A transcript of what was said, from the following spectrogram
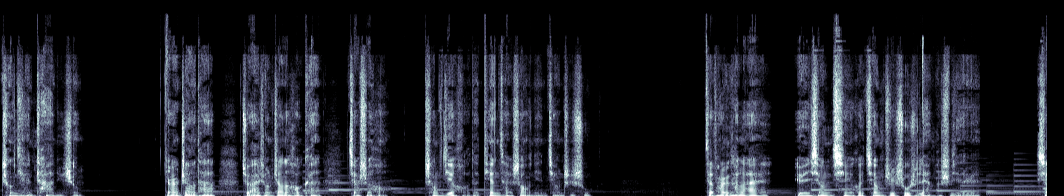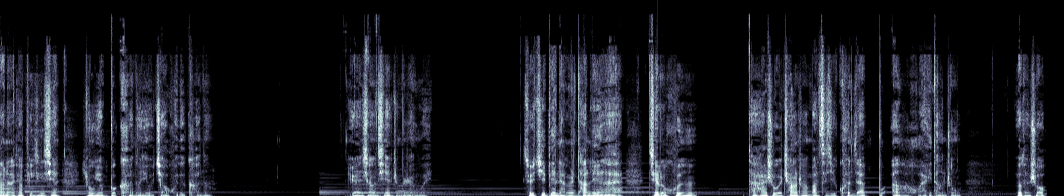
成绩很差女生。然而，这样她却爱上了长得好看、家世好、成绩好的天才少年江直树。在旁人看来，袁湘琴和江直树是两个世界的人，像两条平行线，永远不可能有交汇的可能。袁湘琴也这么认为，所以即便两个人谈恋爱、结了婚，他还是会常常把自己困在不安和怀疑当中，有的时候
